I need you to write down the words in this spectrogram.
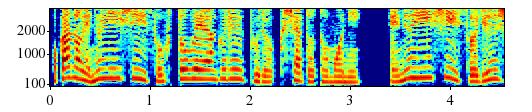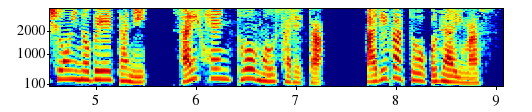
他の NEC ソフトウェアグループ6社と共に NEC ソリューションイノベータに再編統合された。ありがとうございます。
